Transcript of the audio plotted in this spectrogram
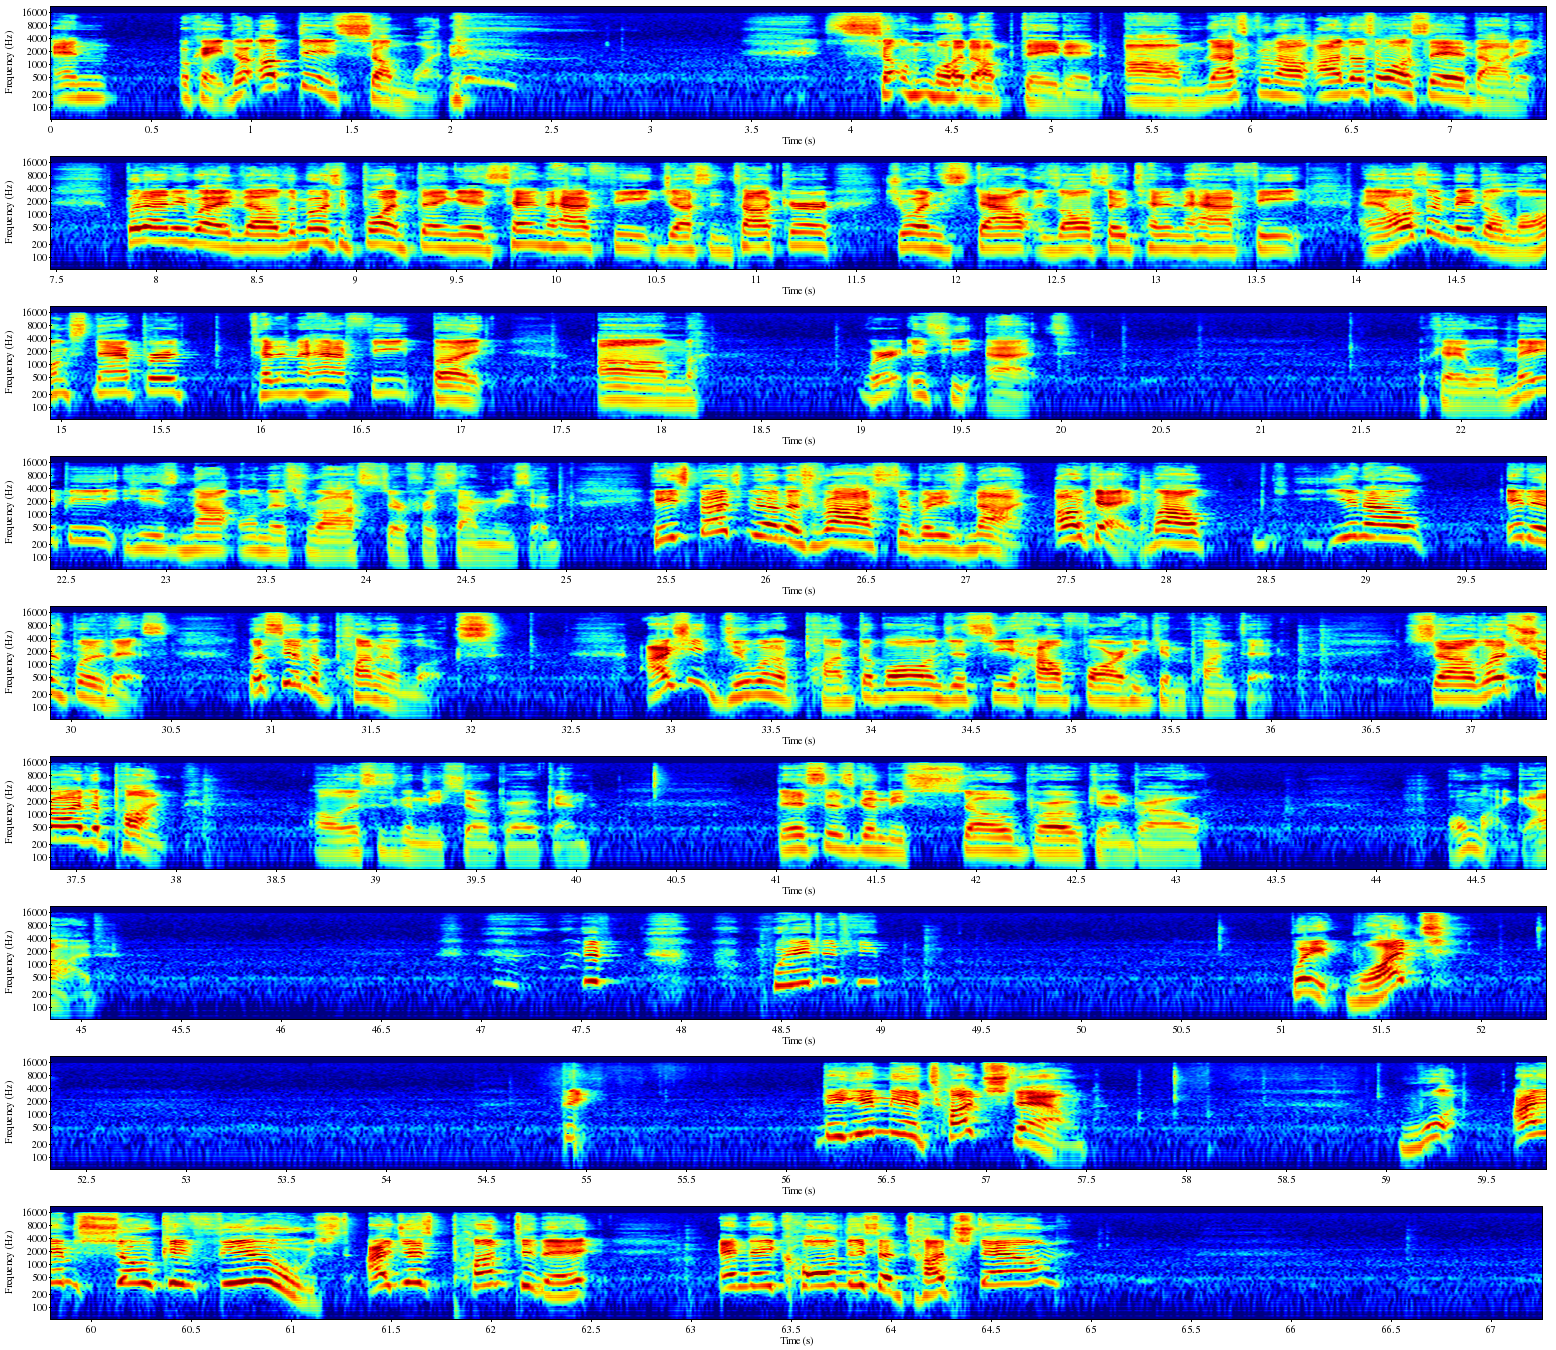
and, okay, they're updated somewhat. somewhat updated. Um, that's, gonna, uh, that's what I'll say about it. But anyway, though, the most important thing is 10 and a half feet Justin Tucker. Jordan Stout is also 10 and a half feet. And I also made the long snapper 10 and a half feet, but um where is he at? Okay, well maybe he's not on this roster for some reason. He's supposed to be on this roster, but he's not. Okay, well, you know, it is what it is. Let's see how the punter looks. I actually do want to punt the ball and just see how far he can punt it. So let's try the punt. Oh, this is going to be so broken. This is going to be so broken, bro. Oh my god. Where did he... Wait, what? They... They gave me a touchdown. What? I am so confused. I just punted it, and they called this a touchdown?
